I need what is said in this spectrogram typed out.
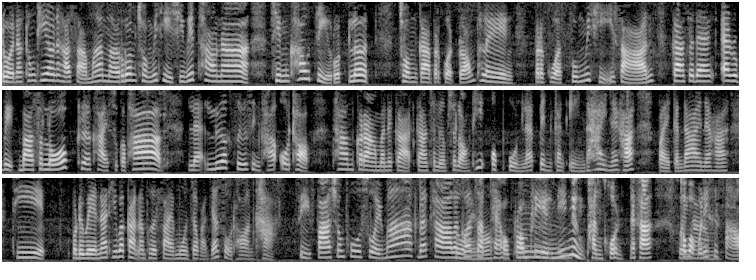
โดยนักท่องเที่ยวนะคะสามารถมาร่วมชมวิถีชีวิตชาวนา ชิมข้าวจี่รสเลิศ ชมการประกวดร้องเพลง ประกวดซุ้มวิถีอีสาน การแสดงแอโรบิกบาสโลปเครือข่ายสุขภาพ และเลือกซื้อสินค้าโอท็อปท่ามกลางบรรยากาศการเฉลิมฉลองที่อบอุ่น และเป็นกันเองได้นะคะ ไปกันได้นะคะที่ บริเวณหน้าที่ว่าการอำเภอทรายมูลจังหวัดยะโสธรค่ะ สีฟ้าชมพูสวยมากนะคะสวยแล้วก็จัดเนอะแถวพร้อมเพรียงนี่ 1,000 คนนะคะสวยเขาบอกว่างามนี่คือสาว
